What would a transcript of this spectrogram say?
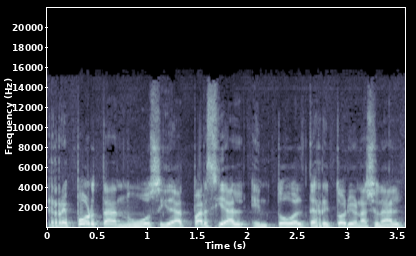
reporta nubosidad parcial en todo el territorio nacional,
